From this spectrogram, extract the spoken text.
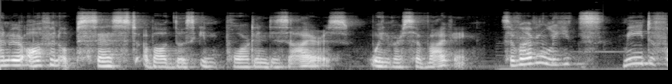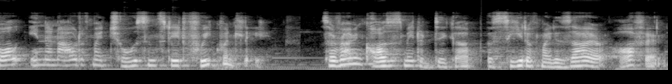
And we're often obsessed about those important desires when we're surviving. Surviving leads me to fall in and out of my chosen state frequently. Surviving causes me to dig up the seed of my desire often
